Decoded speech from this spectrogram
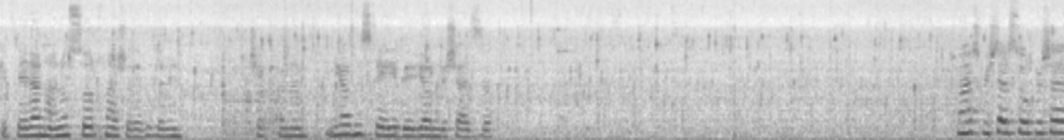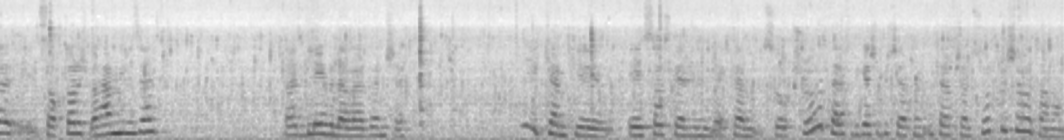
که فعلا هنوز سرخ نشده بذاریم چک کنم. نیاز نیست خیلی بریان بشه از شما هرچی بیشتر سرخ بشه ساختارش به هم میریزه. بعد و لورده میشه. یک کم که احساس کردیم یک کم سرخ شد. طرف دیگه شو بچرخونیم اون طرف هم سرخ بشه و تمام.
